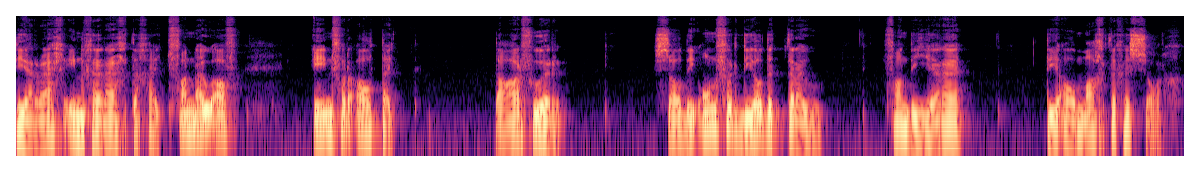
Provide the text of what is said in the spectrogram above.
deur reg en geregtigheid van nou af en vir altyd. Daarvoor sal die onverdeelde trou van die Here die almagtige sorg.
